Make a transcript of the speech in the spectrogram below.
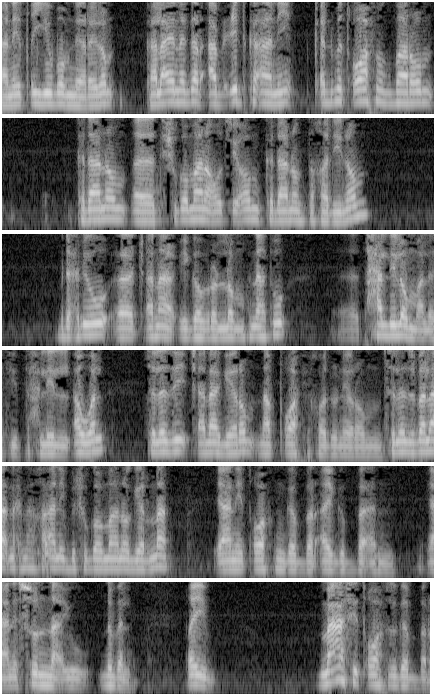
ኣነ ጥይቦም ነረ ኢሎም ካልኣይ ነገር ኣብ ዒድ ከኣ ቅድሚ ጠዋፍ ምግባሮም ክዳኖም ትሽጎማን ኣውፅኦም ክዳኖም ተኸዲኖም ብድሕሪኡ ጨና ይገብረሎም ምክንያቱ ተሓሊሎም ማለት እዩ ተሕሊል ኣወል ስለዚ ጨና ገይሮም ናብ ጠዋፍ ይኸዱ ነይሮም ስለ ዝበላ ንሕና ከዓ ብሽጎማኖ ጌርና ጠዋፍ ክንገብር ኣይግባእን ሱና እዩ ንብል ይብ መዓስ እዩ ጠዋፍ ዝገብር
